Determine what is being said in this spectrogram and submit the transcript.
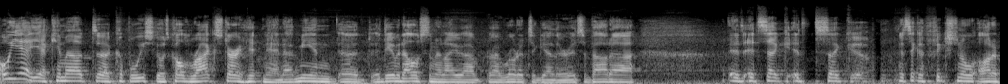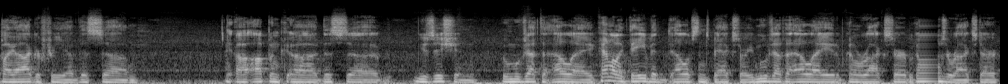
Oh yeah, yeah. Came out uh, a couple weeks ago. It's called Rockstar Hitman. Uh, me and uh, David Ellefson and I uh, uh, wrote it together. It's about uh, it, it's like it's like it's like a fictional autobiography of this um, up and this musician who moved out to L.A. Kind of like David Ellefson's backstory. He moves out to L.A. to become a rock star. Becomes a rock star.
